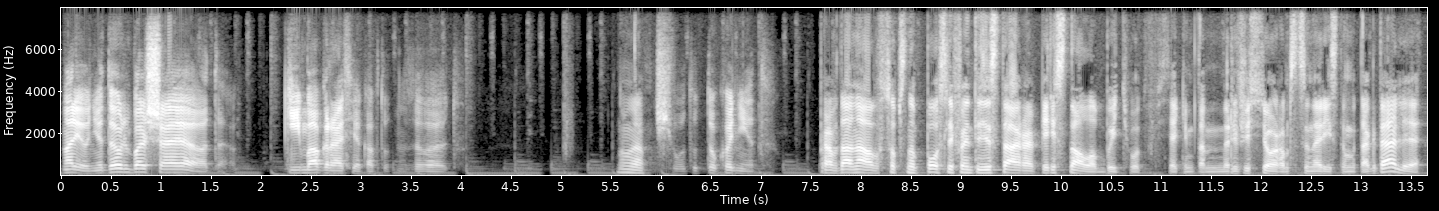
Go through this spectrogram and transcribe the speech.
Смотри, у нее довольно большая это, геймография, как тут называют. Ну да. Чего тут только нет. Правда, она, собственно, после Fantasy Star перестала быть вот всяким там режиссером, сценаристом и так далее.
